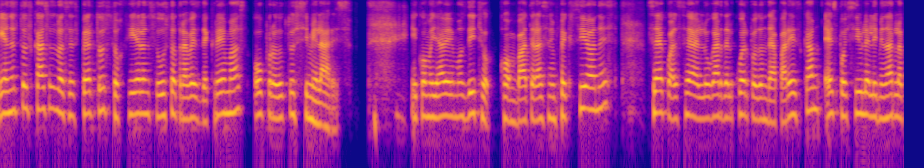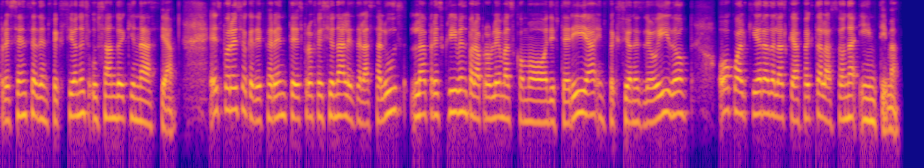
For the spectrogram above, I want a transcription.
y en estos casos los expertos sugieren su uso a través de cremas o productos similares. Y como ya hemos dicho, combate las infecciones, sea cual sea el lugar del cuerpo donde aparezcan, es posible eliminar la presencia de infecciones usando equinacia. Es por eso que diferentes profesionales de la salud la prescriben para problemas como difteria, infecciones de oído o cualquiera de las que afecta la zona íntima.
